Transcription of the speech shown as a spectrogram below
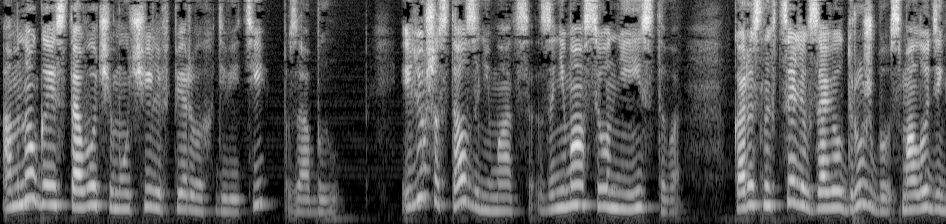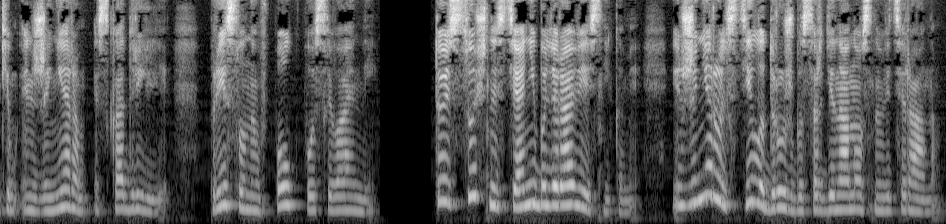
а многое из того, чему учили в первых девяти, позабыл. И Леша стал заниматься. Занимался он неистово, в корыстных целях завел дружбу с молоденьким инженером эскадрильи, присланным в полк после войны. То есть, в сущности, они были ровесниками. Инженеру льстила дружба с орденоносным ветераном.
